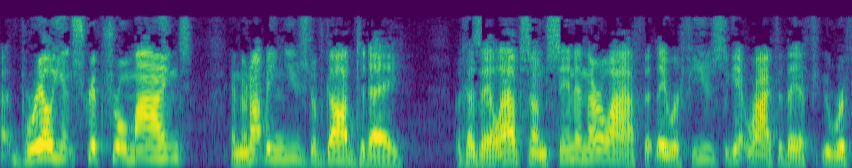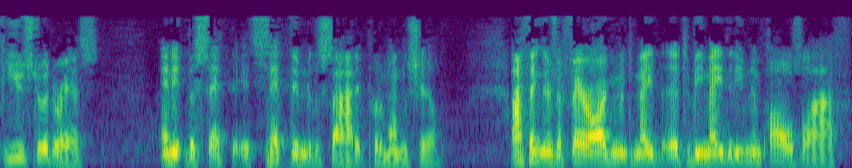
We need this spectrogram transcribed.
uh, brilliant scriptural minds, and they're not being used of God today because they allowed some sin in their life that they refused to get right, that they refused to address and it beset, it set them to the side. It put them on the shelf. I think there's a fair argument to, made, uh, to be made that even in Paul's life,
